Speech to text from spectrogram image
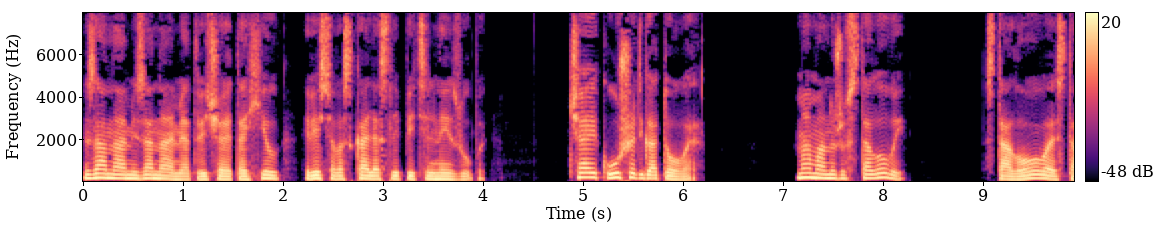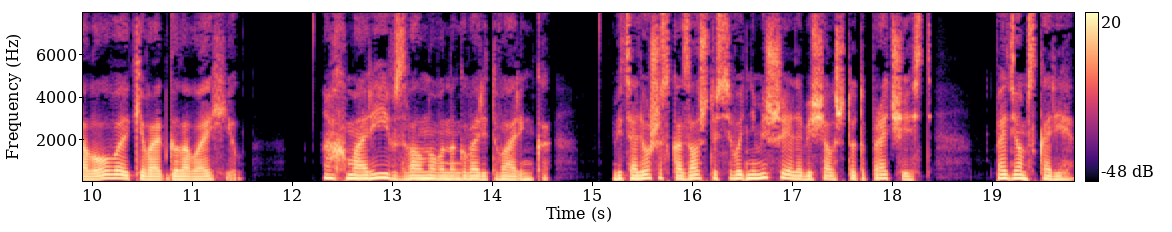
«За нами, за нами!» — отвечает Ахил, весело скаля ослепительные зубы. «Чай кушать готовая». «Мама, он же в столовой?» «Столовая, столовая», — кивает головой Ахилл. «Ах, Мари!» — взволнованно говорит Варенька. «Ведь Алеша сказал, что сегодня Мишель обещал что-то прочесть. Пойдем скорее.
